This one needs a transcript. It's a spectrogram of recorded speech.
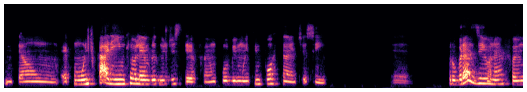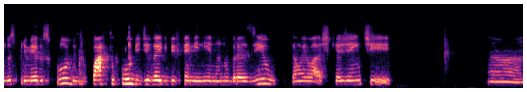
Então, é com muito carinho que eu lembro do Desterro. Foi um clube muito importante, assim, é, para o Brasil, né? Foi um dos primeiros clubes, o quarto clube de rugby feminino no Brasil. Então, eu acho que a gente ah,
